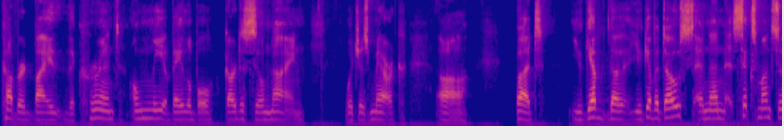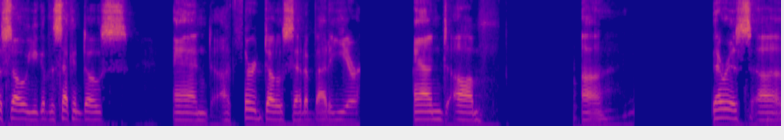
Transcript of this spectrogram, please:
covered by the current only available Gardasil 9, which is Merck. Uh, but you give the you give a dose, and then six months or so you give the second dose, and a third dose at about a year, and um, uh, there is uh,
